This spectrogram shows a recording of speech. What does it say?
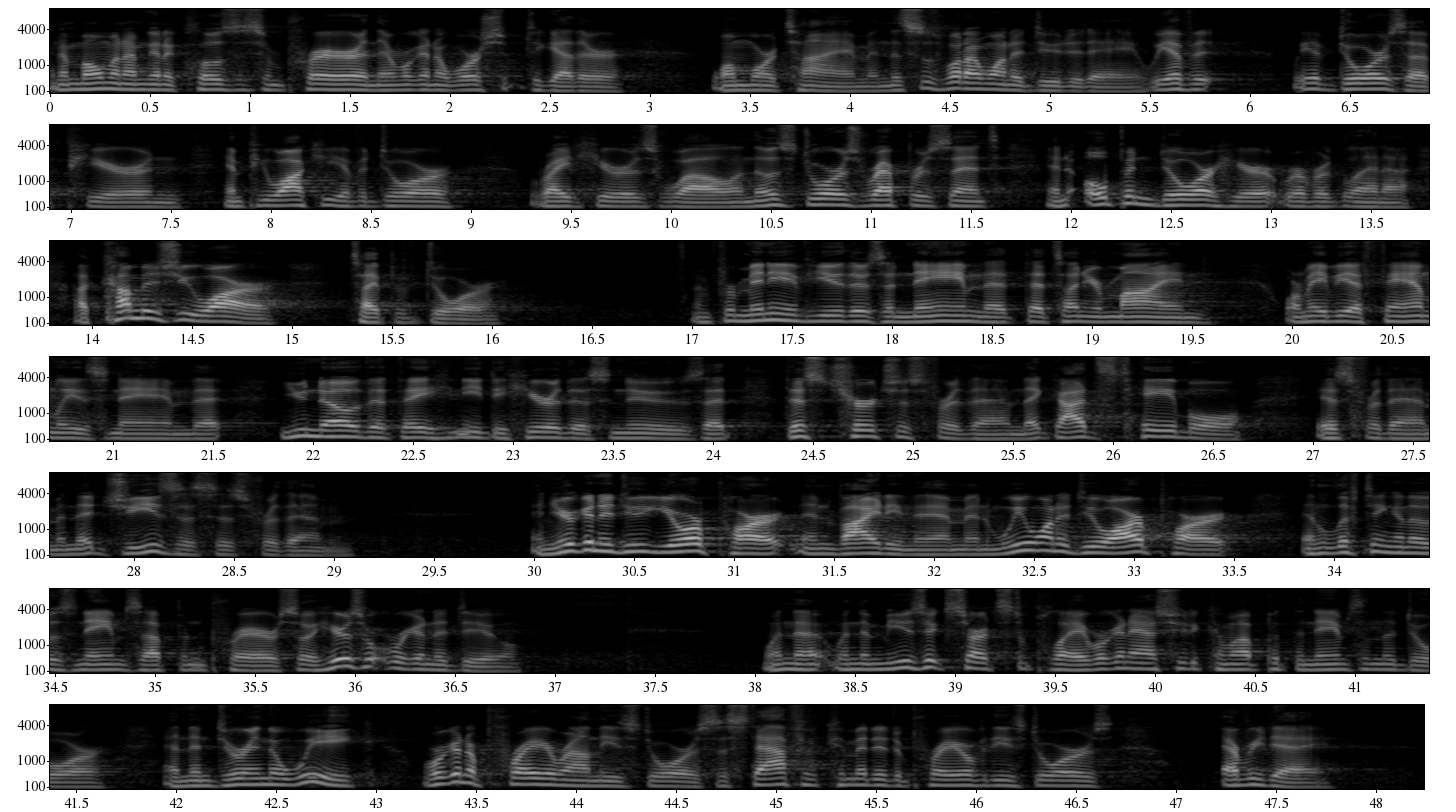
In a moment, I'm going to close this in prayer and then we're going to worship together one more time. And this is what I want to do today. We have, a, we have doors up here, and in Pewaukee, you have a door right here as well. And those doors represent an open door here at River Glen, a, a come as you are type of door. And for many of you, there's a name that, that's on your mind or maybe a family's name that you know that they need to hear this news that this church is for them, that God's table is for them, and that Jesus is for them. And you're going to do your part in inviting them, and we want to do our part in lifting those names up in prayer. So here's what we're going to do. When the, when the music starts to play, we're going to ask you to come up, put the names on the door, and then during the week, we're going to pray around these doors. The staff have committed to pray over these doors every day.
